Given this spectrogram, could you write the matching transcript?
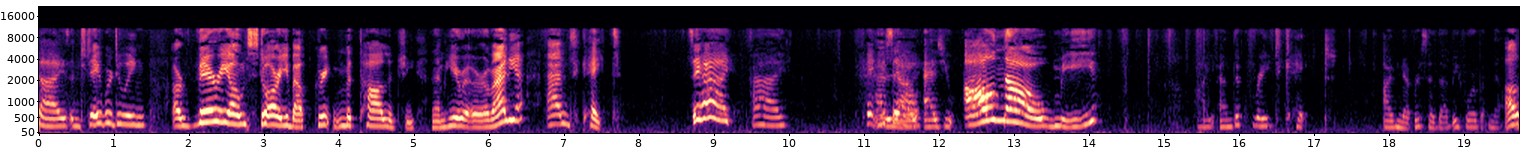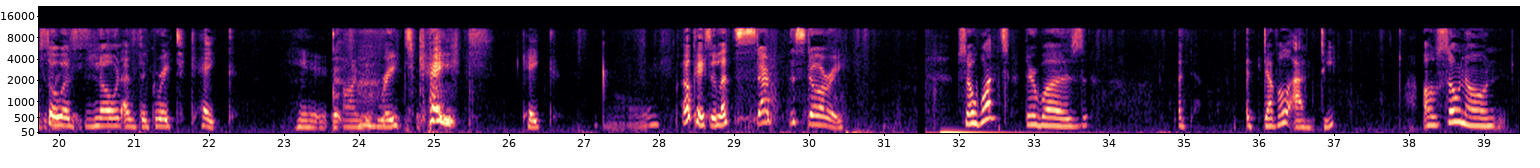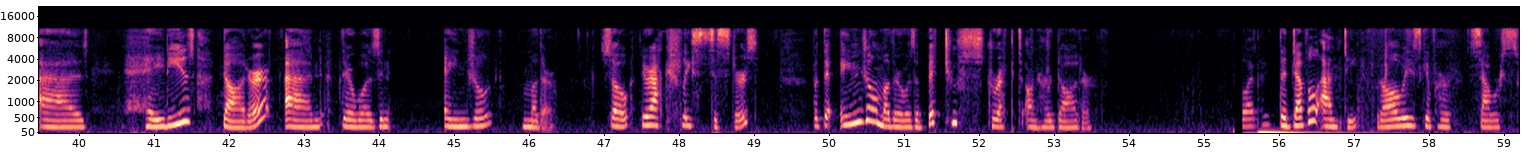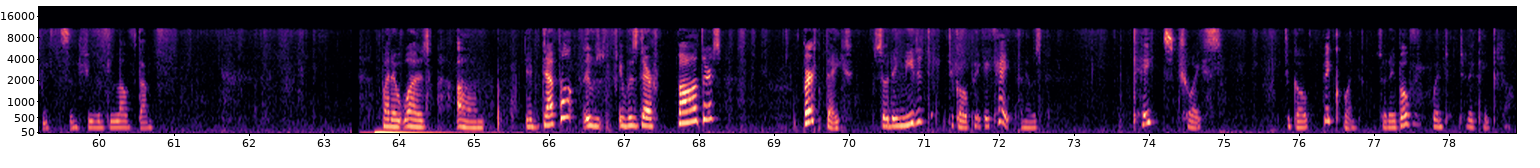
guys, and today we're doing our very own story about Greek mythology. And I'm here with Romalia and Kate. Say hi. Hi. Kate, you say hi. Hello. As you all know me, I am the Great Kate. I've never said that before, but now I'm the Also as Kate. known as the Great Cake. I'm the Great Kate. Cake. Okay, so let's start the story. So once there was a, a devil auntie, also known as Hades' daughter, and there was an angel mother. So they're actually sisters, but the angel mother was a bit too strict on her daughter. The devil auntie would always give her sour sweets and she would love them. But it was um the devil it was it was their father's birthday. So they needed to go pick a cake and it was Kate's choice to go pick one. So they both went to the cake shop.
